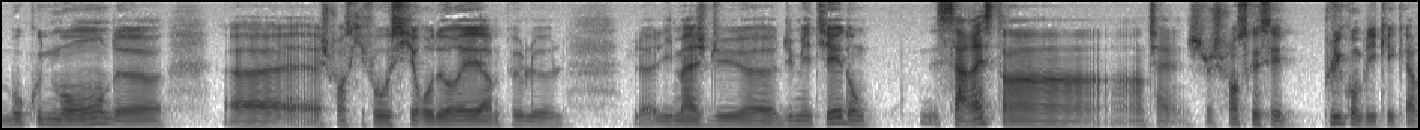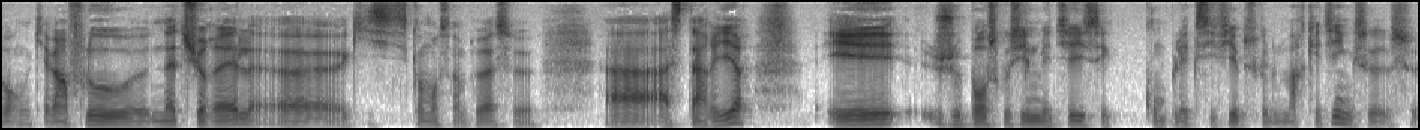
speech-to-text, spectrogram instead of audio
beaucoup de monde. je pense qu'il faut aussi redorer un peu l'image du, du, métier. Donc, ça reste un, challenge. Je pense que c'est plus compliqué qu'avant, qu'il y avait un flow euh, naturel euh, qui commence un peu à se, à, se tarir. Et je pense qu'aussi le métier s'est complexifié parce que le marketing se, se,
